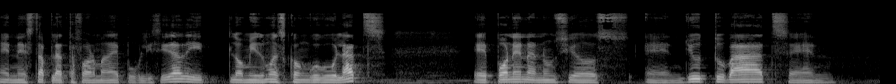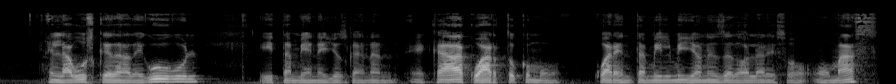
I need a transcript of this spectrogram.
en esta plataforma de publicidad y lo mismo es con Google Ads. ponen anuncios en YouTube Ads, en en la búsqueda de Google y también ellos ganan eh, cada cuarto como 40 mil millones de dólares o, más.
